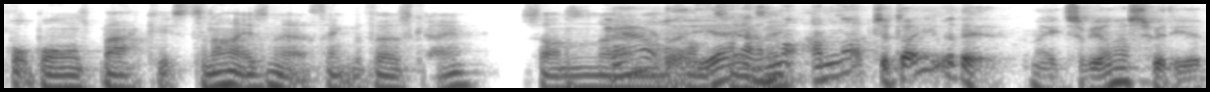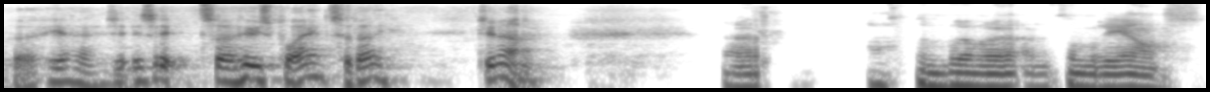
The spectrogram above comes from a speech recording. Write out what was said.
football's back. It's tonight, isn't it? I think the first game. It's on. Um, Apparently, on yeah. TV. I'm not, I'm not up to date with it, mate, to be honest with you. But yeah, is it, is it uh, who's playing today? Do you know? Aston Villa and somebody else.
